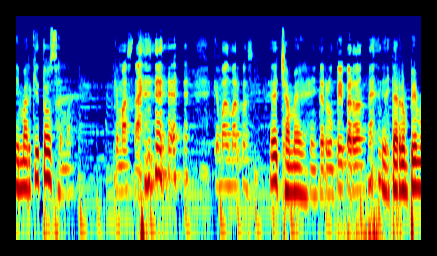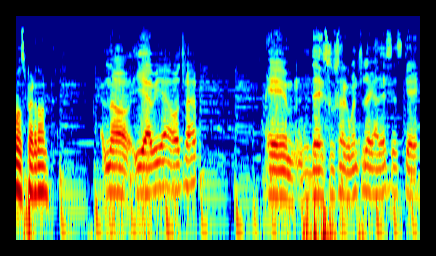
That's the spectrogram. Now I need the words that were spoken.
Y Marquitos, ¿Qué más? ¿Qué más? ¿Qué más, Marcos? Te échame. interrumpí, perdón. Te interrumpimos, perdón. No, y había otra eh, de sus argumentos legales es que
